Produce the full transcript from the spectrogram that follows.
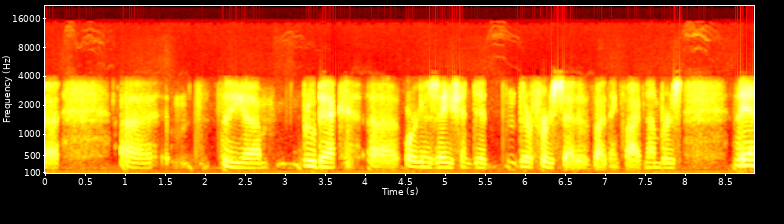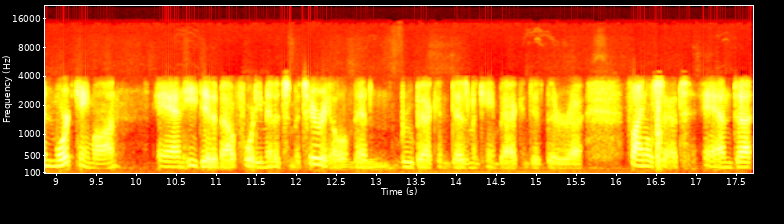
uh, uh, the um, Brubeck uh, organization did their first set of I think five numbers. Then Mort came on, and he did about 40 minutes of material. And then Brubeck and Desmond came back and did their uh, final set. And uh,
